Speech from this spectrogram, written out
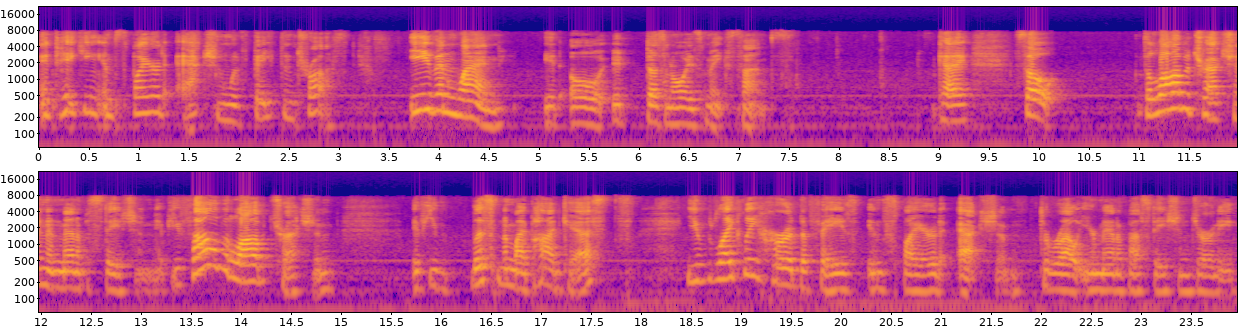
and taking inspired action with faith and trust, even when it oh it doesn't always make sense. Okay, so the law of attraction and manifestation. If you follow the law of attraction, if you listen to my podcasts, you've likely heard the phrase inspired action throughout your manifestation journey.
